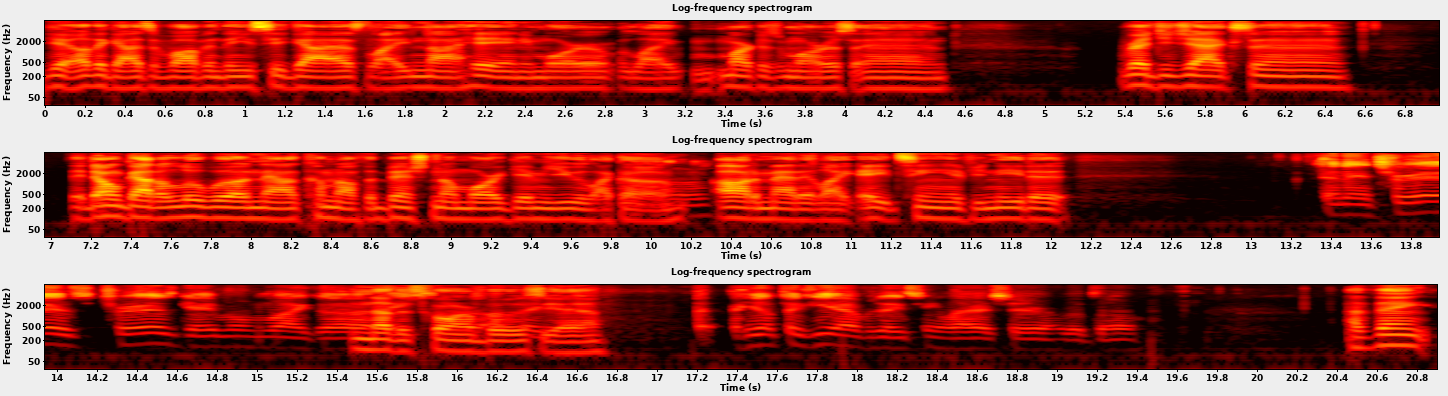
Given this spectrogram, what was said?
Get other guys involved, and then you see guys like not hit anymore, like Marcus Morris and Reggie Jackson. They don't got a Lou Will now coming off the bench no more, giving you like a Mhm. automatic like 18 if you need it. And then Trez, Trez gave them like uh, Another 18, scoring boost, think. yeah. He, I think he averaged 18 last year with them. I think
